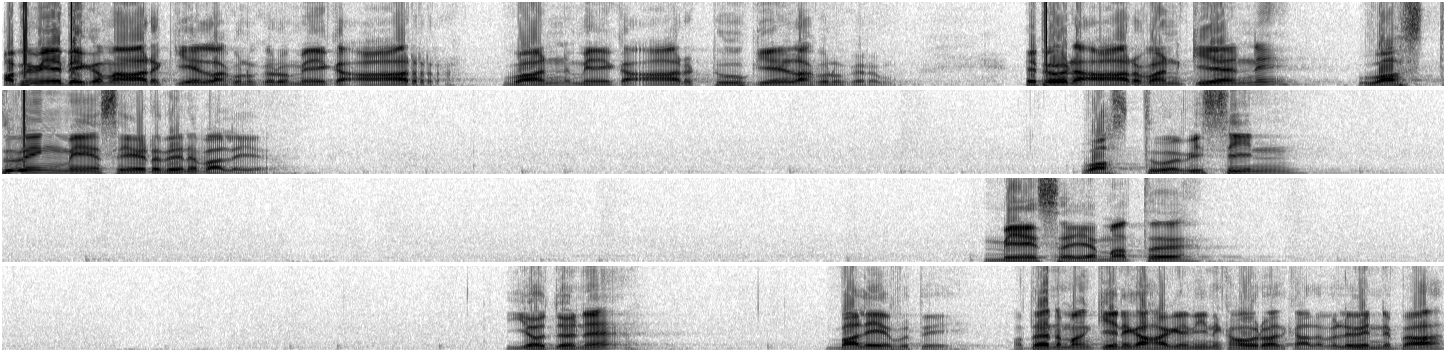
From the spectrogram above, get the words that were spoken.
අපි මේ දෙකම R කියලා ලකුණු කරමු. මේක R1 මේක R2 කියලා ලකුණු කරමු. එතකොට R1 කියන්නේ වස්තුවෙන් මේසයට දෙන බලය. වස්තුව විසින් මේසය මත යොදන බලය පුතේ. හොඳට මං කියන එක අහගෙන ඉන්න කවුරුවත් කලබල වෙන්න එපා.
